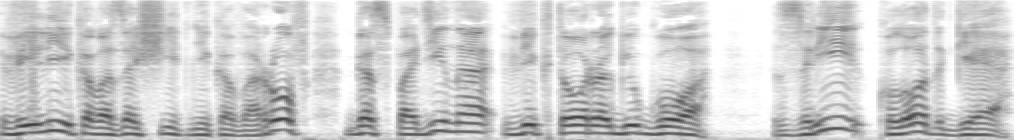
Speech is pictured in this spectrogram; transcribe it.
великого защитника воров господина Виктора Гюго — Зри Клод Ге.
